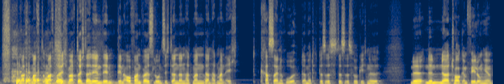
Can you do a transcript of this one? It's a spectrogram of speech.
macht, macht, macht, euch, macht euch da den, den, den Aufwand, weil es lohnt sich dann, dann hat man, dann hat man echt krass seine Ruhe damit. Das ist, das ist wirklich eine, eine, eine Nerd-Talk-Empfehlung hier.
